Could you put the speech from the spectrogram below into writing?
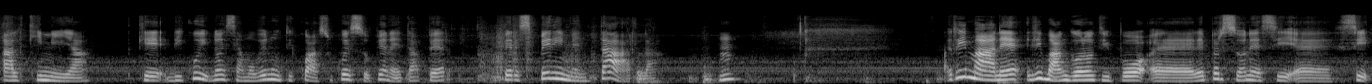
alchimia che, di cui noi siamo venuti qua su questo pianeta per, per sperimentarla. Mm? Rimane, rimangono tipo eh, le persone sì, eh, sì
